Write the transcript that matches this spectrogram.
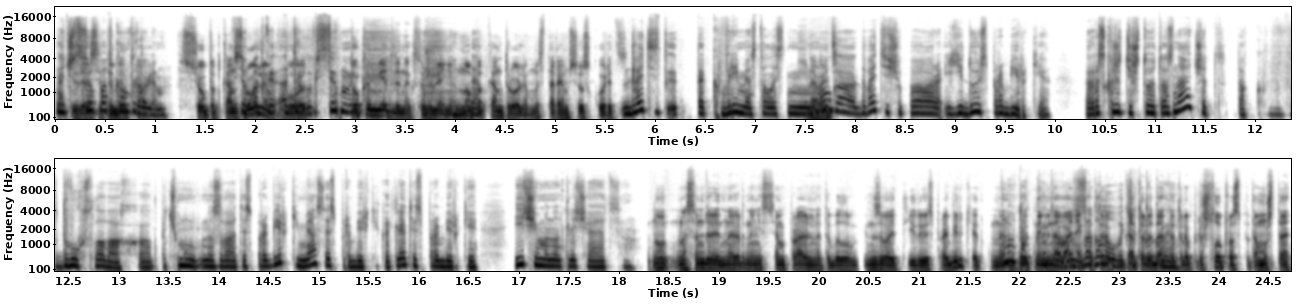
Значит, все под контролем. Белка. Все под контролем. Все под, вот. все Только медленно, к сожалению, но под контролем. Мы стараемся ускориться. Давайте, э, так, время осталось немного. Давайте, Давайте еще по еду из пробирки. Расскажите, что это значит, так, в двух словах. Почему называют из пробирки, мясо из пробирки, котлеты из пробирки, и чем оно отличается? Ну, на самом деле, наверное, не совсем правильно это было называть еду из пробирки. Это, наверное, ну, так, наименование, которое, которое, да, которое пришло просто потому, что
